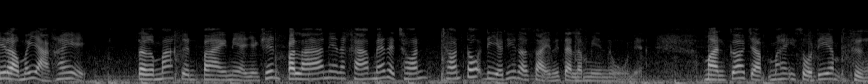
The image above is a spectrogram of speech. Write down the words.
ที่เราไม่อยากให้เติมมากเกินไปเนี่ยอย่างเช่นปลาร้าเนี่ยนะคะแม้แต่ช้อนช้อนโต๊ะเดียวที่เราใส่ในแต่ละเมนูเนี่ยมันก็จะไม่ให้โซเดียมถึง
